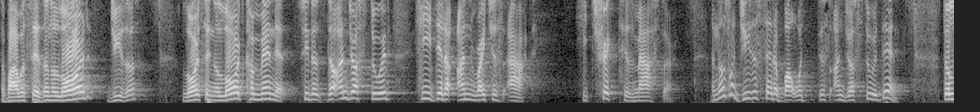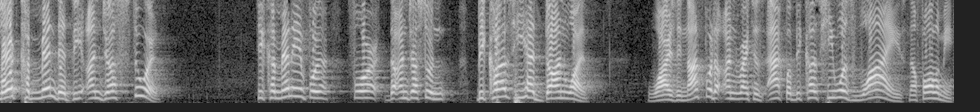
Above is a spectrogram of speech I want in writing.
The Bible says, And the Lord, Jesus, Lord saying, The Lord commended. See, the, the unjust steward, he did an unrighteous act. He tricked his master. And notice what Jesus said about what this unjust steward did. The Lord commended the unjust steward. He commended him for, for the unjust steward because he had done what? Wisely. Not for the unrighteous act, but because he was wise. Now follow me.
